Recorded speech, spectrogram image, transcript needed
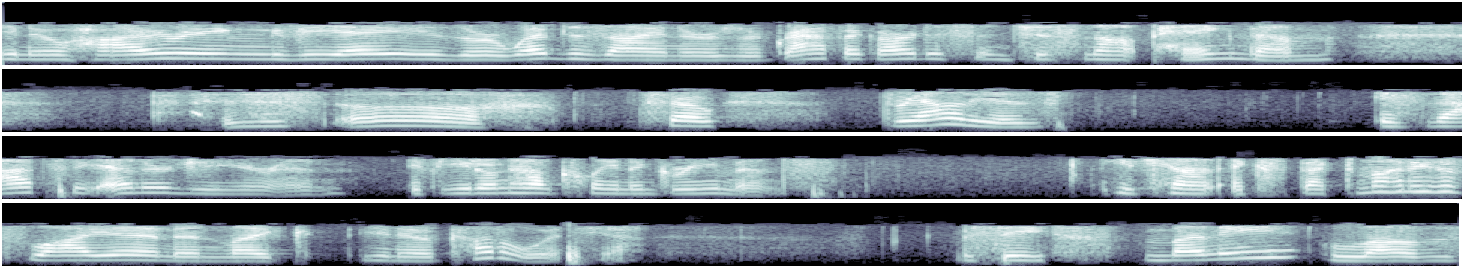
you know, hiring VAs or web designers or graphic artists and just not paying them. Just ugh. So the reality is, if that's the energy you're in, if you don't have clean agreements, you can't expect money to fly in and like, you know, cuddle with you. You see, money loves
